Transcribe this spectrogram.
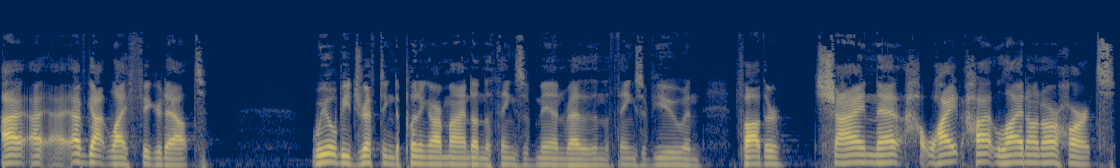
I, I, I've got life figured out." we will be drifting to putting our mind on the things of men rather than the things of you. And Father, shine that white hot light on our hearts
